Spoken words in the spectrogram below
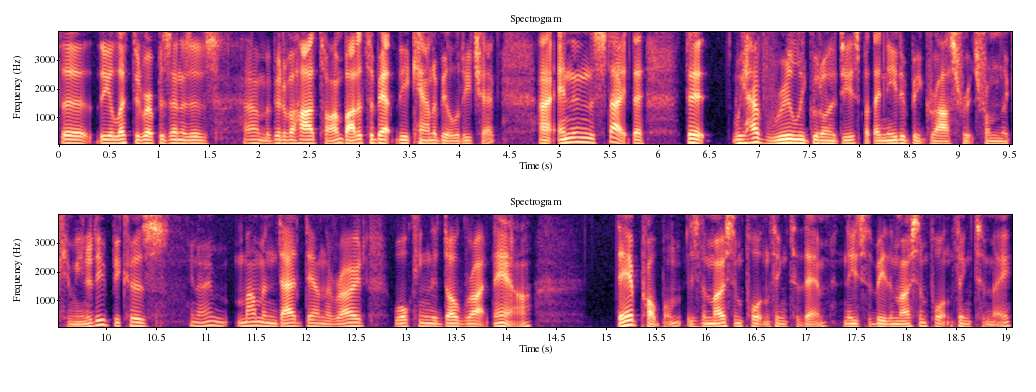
the, the elected representatives um, a bit of a hard time, but it's about the accountability check. Uh, and in the state, that, that we have really good ideas, but they need to be grassroots from the community because, you know, mum and dad down the road walking the dog right now, their problem is the most important thing to them, needs to be the most important thing to me,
